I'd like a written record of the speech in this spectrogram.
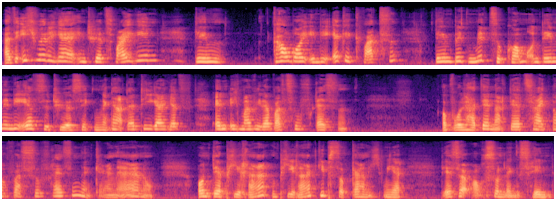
Also ich würde ja in Tür 2 gehen, den Cowboy in die Ecke quatschen den bitten mitzukommen und den in die erste Tür schicken. Dann hat der Tiger jetzt endlich mal wieder was zu fressen. Obwohl hat er nach der Zeit noch was zu fressen? Keine Ahnung. Und der Pirat, ein Pirat gibt's doch gar nicht mehr. Der ist ja auch schon längst hin.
